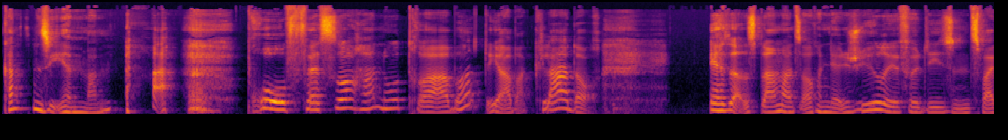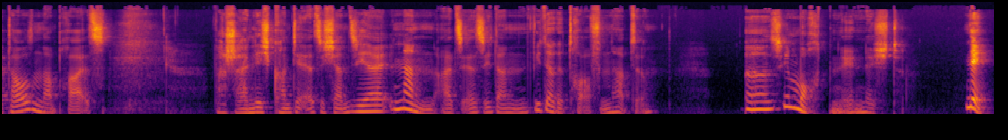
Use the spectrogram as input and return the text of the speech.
Kannten Sie Ihren Mann? Professor Hanno Trabert? Ja, aber klar doch. Er saß damals auch in der Jury für diesen 2000er Preis. Wahrscheinlich konnte er sich an sie erinnern, als er sie dann wieder getroffen hatte. Äh, sie mochten ihn nicht. Nee,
